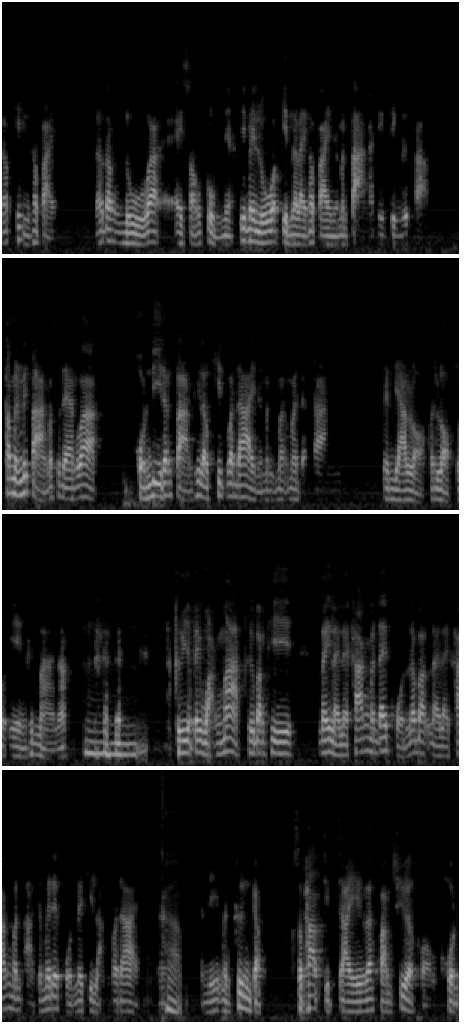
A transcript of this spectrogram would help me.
แล้วกินเข้าไป แล้วต้องดูว่าไอ้สองกลุ่มเนี่ยที่ไม่รู้ว่ากินอะไรเข้าไปเนี่ยมันต่างกันจริง ๆ หรือเปล่า ถ้ามันไม่ต่างก็แสดงว่าผลดีต่างๆที่เราคิดว่าได้เนี่ยมันมามาจากการเป็นยาหลอกมันหลอกตัวเองขึ้นมานะอืมคืออย่าไปหวังมากคือบางทีในหลาย ๆ ครั้งมันได้ผลแล้วบางหลาย ๆ ครั้งมันอาจจะไม่ได้ผลในทีหลังก็ได้ครับ อันนี้มันขึ้นกับสภาพจิตใจและความเชื่อของคน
